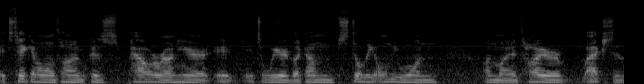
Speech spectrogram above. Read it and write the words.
it's taken a long time because power around here it, it's weird. Like I'm still the only one on my entire actually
